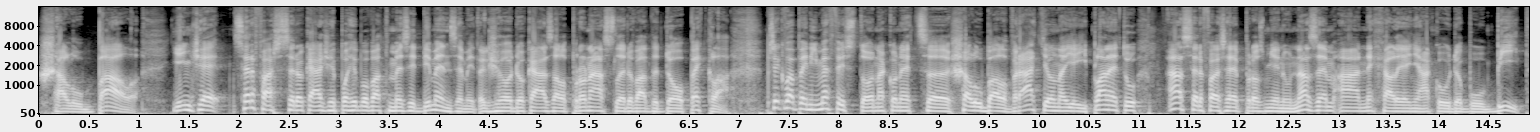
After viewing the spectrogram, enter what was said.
Šalubal. Jenže surfař se dokáže pohybovat mezi dimenzemi, takže ho dokázal pronásledovat do pekla. Překvapený Mephisto nakonec Šalubal vrátil na její planetu a surfaře pro změnu na zem a nechal je nějakou dobu být.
